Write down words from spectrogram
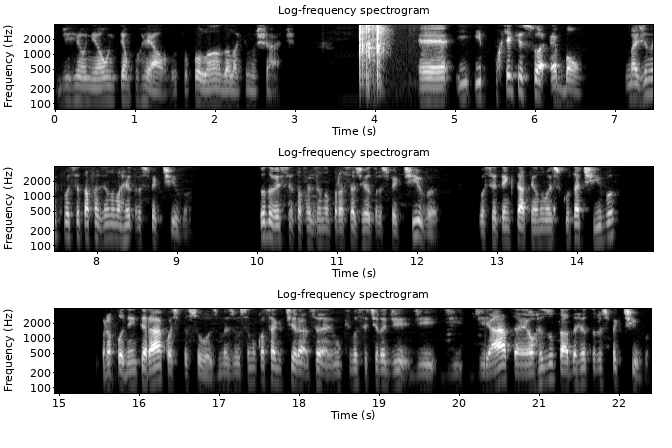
de reunião em tempo real. Eu estou colando ela aqui no chat. É, e, e, por que, que isso é bom? Imagina que você está fazendo uma retrospectiva. Toda vez que você está fazendo um processo de retrospectiva, você tem que estar tá tendo uma escutativa para poder interar com as pessoas, mas você não consegue tirar. O que você tira de, de, de, de ata é o resultado da retrospectiva.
